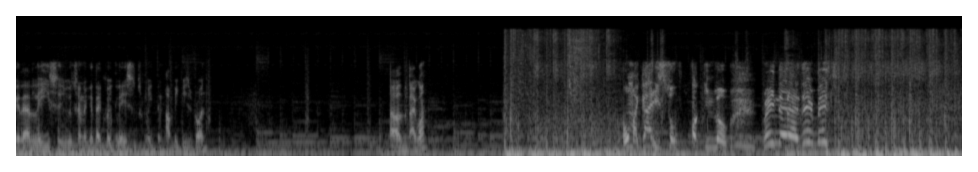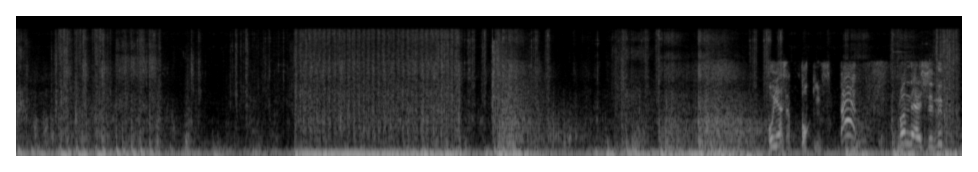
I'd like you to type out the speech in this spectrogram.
get that lace, you're trying to get that quick lace to make them Habibis run. Uh, the back one. Oh my god, he's so fucking low. Bring that ass here, bitch. Oh, he has a fucking spat! Run that shit, look!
